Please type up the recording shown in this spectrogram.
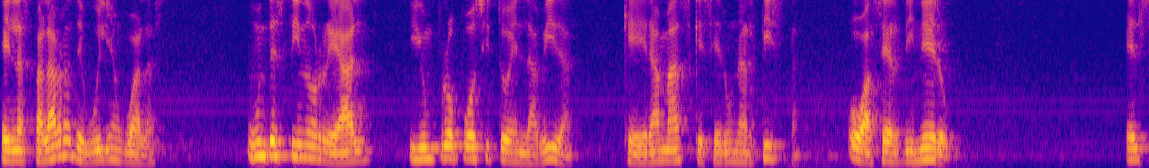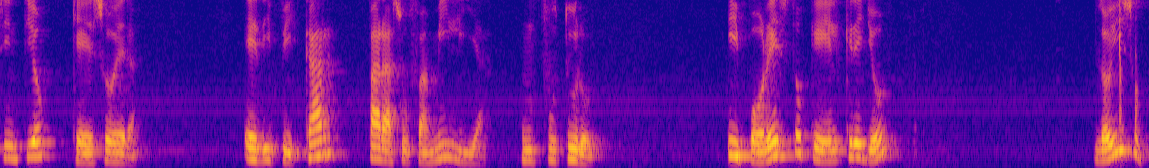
En las palabras de William Wallace, un destino real y un propósito en la vida que era más que ser un artista o hacer dinero. Él sintió que eso era edificar para su familia un futuro. Y por esto que él creyó, lo hizo,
